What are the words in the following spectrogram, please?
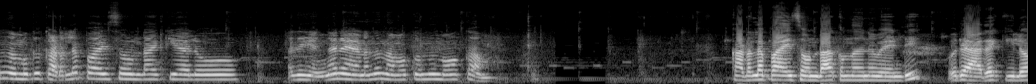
നമുക്ക് കടലപ്പായസം ഉണ്ടാക്കിയാലോ? അത് എങ്ങനെയാണെന്ന് നമുക്കൊന്ന് നോക്കാം. കടലപ്പായസം ഉണ്ടാക്കുന്നതിന് വേണ്ടി ഒരു അര കിലോ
